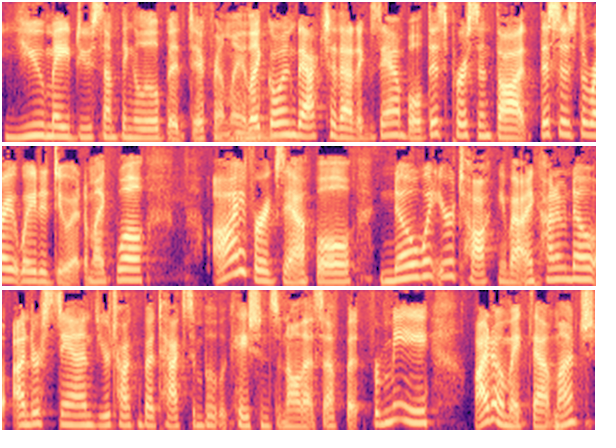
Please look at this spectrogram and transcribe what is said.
you may do something a little bit differently. Like hmm. going back to that example, this person thought this is the right way to do it. I'm like, well, I, for example, know what you're talking about. I kind of know, understand you're talking about tax implications and all that stuff. But for me, I don't make that much,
